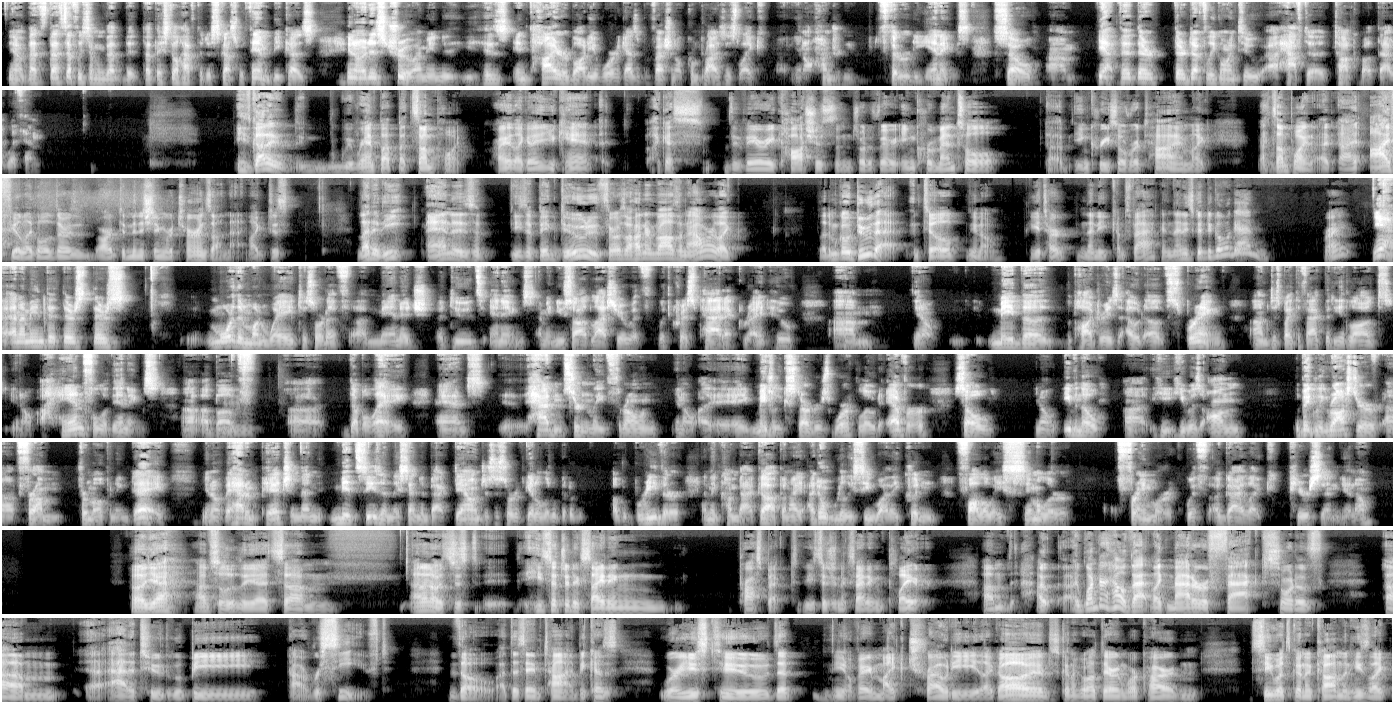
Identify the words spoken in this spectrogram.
you know that's that's definitely something that, that, that they still have to discuss with him because you know it is true. I mean, his entire body of work as a professional comprises like you know 130 innings. So um, yeah, they're they're definitely going to uh, have to talk about that with him he's got to ramp up at some point, right? Like uh, you can't. I guess the very cautious and sort of very incremental uh, increase over time, like at some point, I, I, I feel like well, there are diminishing returns on that. Like just let it eat, man. Is a he's a big dude who throws 100 miles an hour. Like let him go do that until you know he gets hurt, and then he comes back, and then he's good to go again, right? Yeah, and I mean, there's there's more than one way to sort of uh, manage a dude's innings. I mean, you saw it last year with with Chris Paddack, right? Who, um, you know, made the the Padres out of spring, um, despite the fact that he had logged, you know, a handful of innings uh, above. Mm. Uh, double A and hadn't certainly thrown you know a, a, major league starter's workload ever. So you know even though uh, he he was on the big league roster uh, from from opening day. You know, they had him pitch, and then mid season they sent him back down just to sort of get a little bit of, of a breather, and then come back up. And I, I don't really see why they couldn't follow a similar framework with a guy like Pearson. You know. Oh yeah, absolutely. It's um, I don't know. It's just he's such an exciting prospect. He's such an exciting player. Um, I I wonder how that like matter of fact sort of um attitude will be uh, received, though, at the same time, because we're used to the you know very Mike Trouty, like oh I'm just gonna go out there and work hard and see what's gonna come, and he's like,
